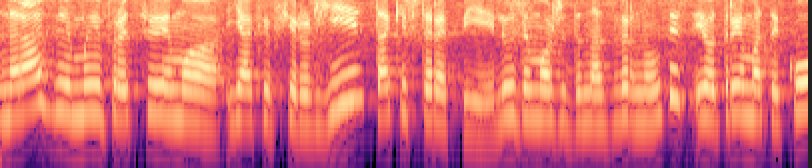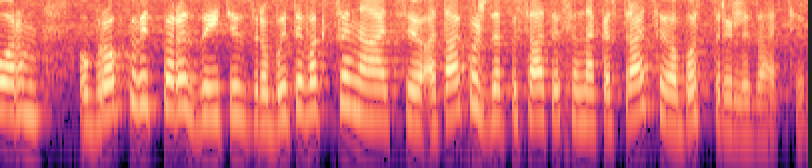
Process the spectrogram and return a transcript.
Наразі ми працюємо як і в хірургії, так і в терапії. Люди можуть до нас звернутись і отримати корм, обробку від паразитів, зробити вакцинацію, а також записатися на кастрацію або стерилізацію.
